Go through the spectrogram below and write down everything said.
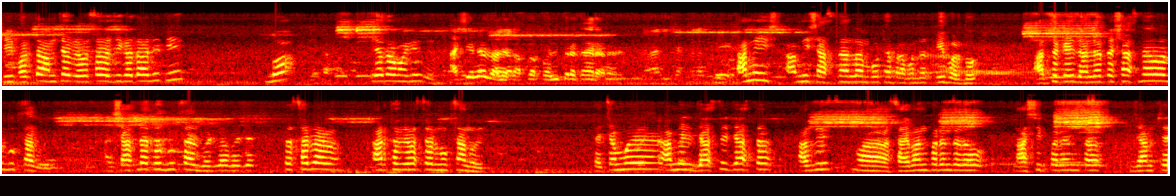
की फक्त आमच्या व्यवसायाची गदा आली ती मागे. असे न झाल्यास आपला पवित्र काय राहणार? आम्ही आम्ही शासनाला मोठ्या प्रमाणात फी भरतो. असं काही झालं तर शासनावर नुकसान होईल. आणि शासनाचं नुकसान भेटलं पाहिजे तर सर्व अर्थव्यवस्थेवर नुकसान होईल. त्याच्यामुळे आम्ही जास्तीत जास्त अगदी साहेबांपर्यंत जाऊ नाशिकपर्यंत जे आमचे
